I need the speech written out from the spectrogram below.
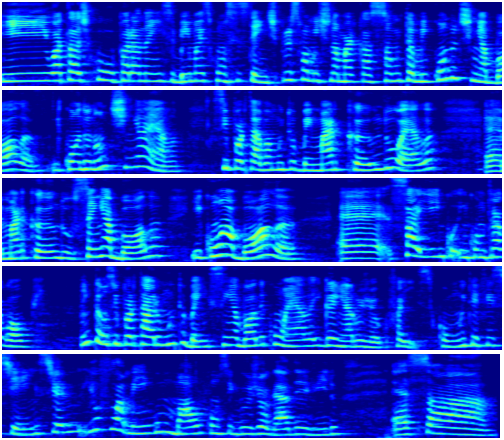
E o Atlético Paranaense bem mais consistente, principalmente na marcação e também quando tinha bola e quando não tinha ela. Se portava muito bem marcando ela é, marcando sem a bola e com a bola é, sair em, em contragolpe. Então se portaram muito bem, sem a bola e com ela, e ganharam o jogo. Foi isso, com muita eficiência. E o Flamengo mal conseguiu jogar devido essa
